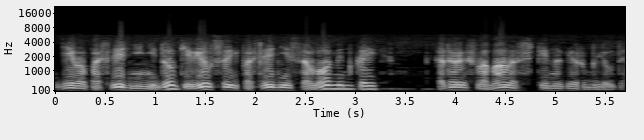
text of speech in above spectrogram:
где его последний недуг явился и последней соломинкой, которая сломала спину верблюда.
